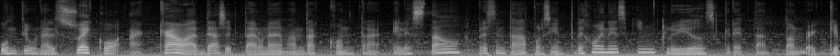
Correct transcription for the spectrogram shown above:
un tribunal sueco acaba de aceptar una demanda contra el Estado presentada por cientos de jóvenes, incluidos Greta Thunberg, que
